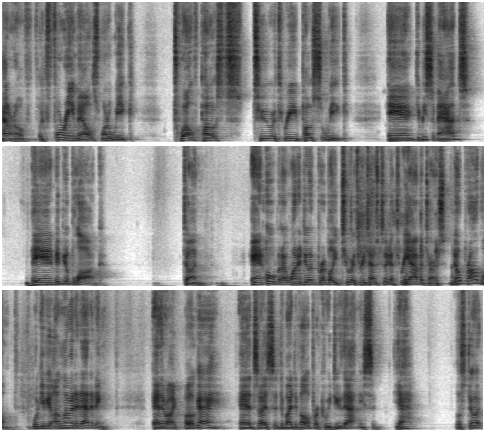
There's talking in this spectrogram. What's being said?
I don't know, like four emails, one a week, 12 posts, two or three posts a week, mm-hmm. and give me some ads and maybe a blog. Done. And oh, but I want to do it probably two or three times because I got three avatars. No problem. We'll give you unlimited editing. And they were like, okay. And so I said to my developer, can we do that? And he said, yeah, let's do it.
